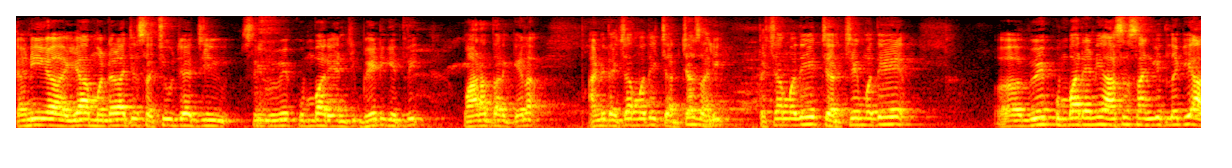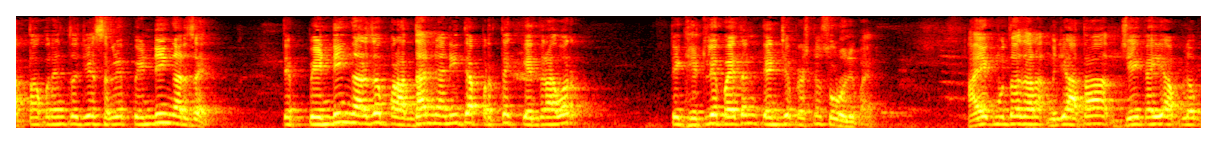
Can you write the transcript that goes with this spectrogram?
त्यांनी या मंडळाचे सचिव जे आहेत, जी श्री विवेक कुंभार यांची भेट घेतली बारा तारखेला. आणि त्याच्यामध्ये चर्चा झाली. त्याच्यामध्ये चर्चेमध्ये विवेक कुंभार यांनी असं सांगितलं की आत्तापर्यंत जे सगळे पेंडिंग अर्ज आहेत ते पेंडिंग अर्ज प्राधान्याने त्या प्रत्येक केंद्रावर ते घेतले पाहिजेत आणि त्यांचे प्रश्न सोडवले पाहिजेत. हा एक मुद्दा झाला. म्हणजे आता जे काही आपलं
